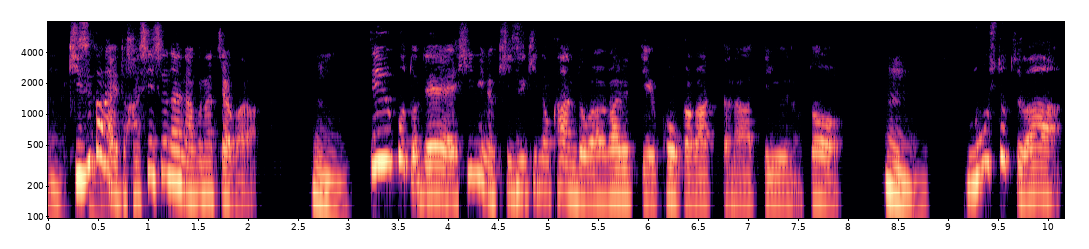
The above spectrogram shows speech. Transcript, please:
うん。気づかないと発信するのはなくなっちゃうから。っうん。ていうことで、日々の気づきの感度が上がるっていう効果があったなっていうのと、うん。もう一つは、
